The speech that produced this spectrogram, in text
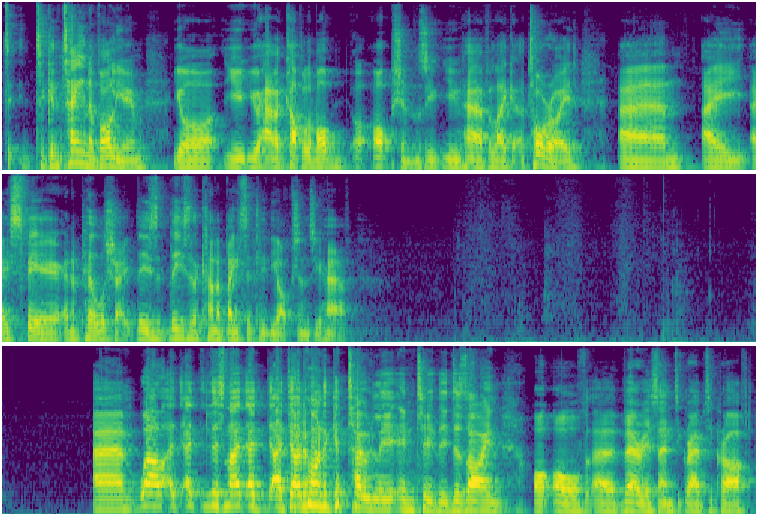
to, to contain a volume, you're you, you have a couple of options. You, you have like a toroid, um, a a sphere, and a pill shape. These these are kind of basically the options you have. Um, well, I, I, listen, I, I, don't want to get totally into the design of, of uh, various anti gravity craft.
